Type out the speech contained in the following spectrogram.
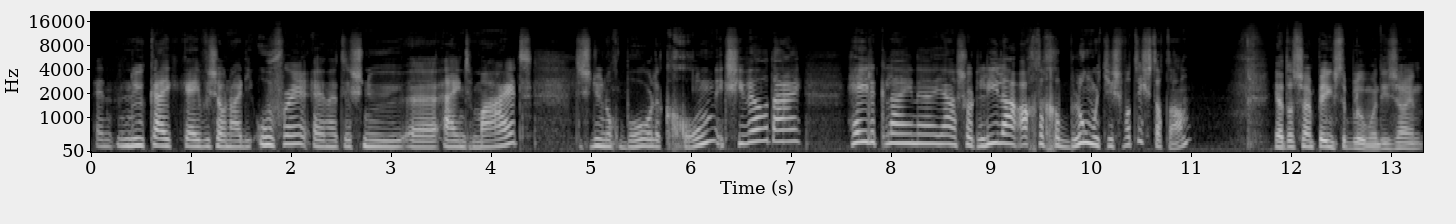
En nu kijk ik even zo naar die oever en het is nu eh, eind maart. Het is nu nog behoorlijk groen. Ik zie wel daar hele kleine, ja, soort lila-achtige bloemetjes. Wat is dat dan? Ja, dat zijn pinksterbloemen. Die zijn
